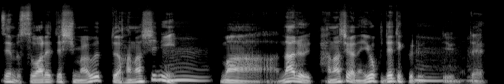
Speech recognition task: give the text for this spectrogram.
全部吸われてしまうっていう話に、うん。まあ、なる話がね、よく出てくるっていうのうん。で。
